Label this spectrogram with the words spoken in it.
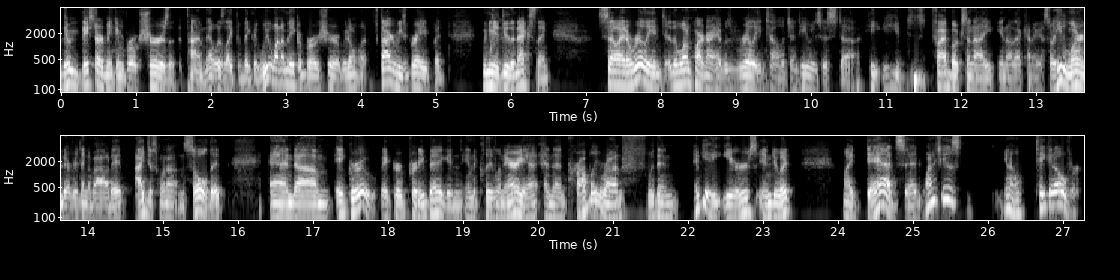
they, they started making brochures at the time. That was like the big thing. We want to make a brochure. We don't photography is great, but we need to do the next thing. So I had a really the one partner I had was really intelligent. He was just uh, he he just five books a night, you know that kind of. Guy. So he learned everything about it. I just went out and sold it, and um, it grew. It grew pretty big in in the Cleveland area, and then probably around within maybe eight years into it, my dad said, "Why don't you just you know take it over,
